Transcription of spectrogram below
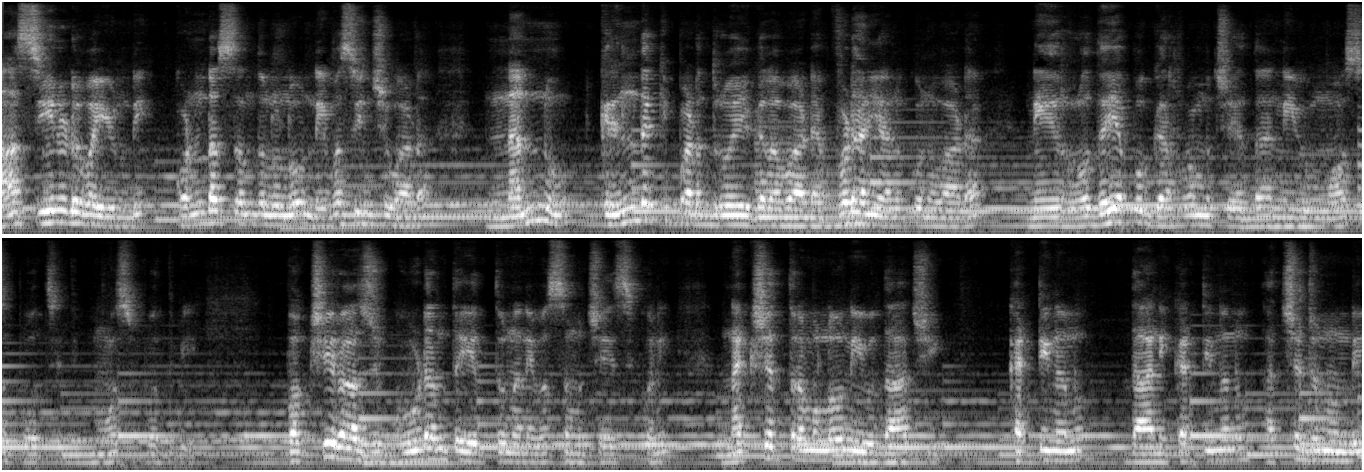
ఆసీనుడవై ఉండి కొండ సందులలో నివసించువాడ నన్ను క్రిందకి పడద్రోయగలవాడెవ్వడని అనుకున్నవాడా నీ హృదయపు గర్వము చేత నీవు మోసపోచింది మోసపోతుంది పక్షిరాజు గూడంత ఎత్తున నివసము చేసుకొని నక్షత్రములో నీవు దాచి కట్టినను దాని కట్టినను అచ్చటి నుండి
